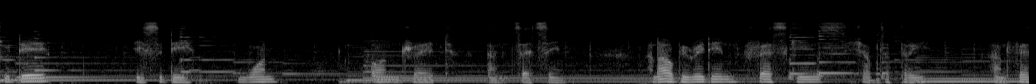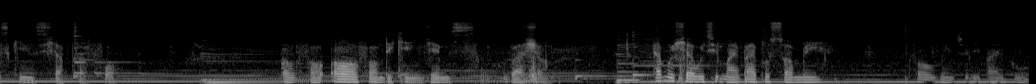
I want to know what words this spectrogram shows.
Today is day 113 and I'll be reading 1 Kings chapter 3 and 1 Kings chapter 4 for all from the King James Version. Let me share with you my Bible summary before we go into the Bible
